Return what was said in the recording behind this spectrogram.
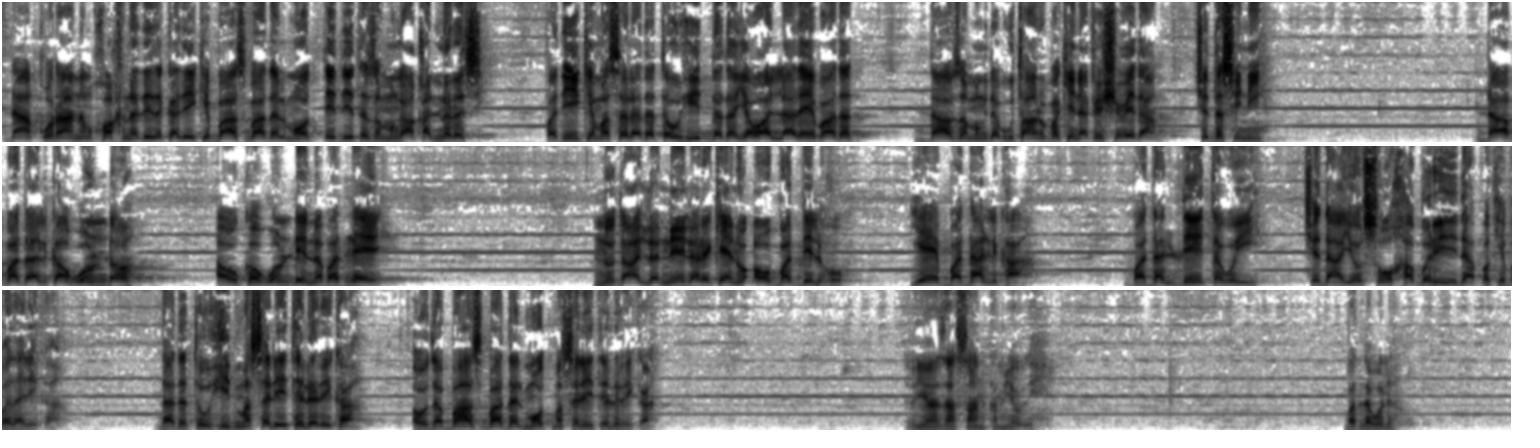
دا قرآن هم خوښ نه دی ځکه دی کې باس بعد الموت دی دې ته زمونږ عقل نه رسي په دې کې مسله د توحید نه د یو الله د عبادت دا زمونږ د بوتانو پکې نفې شوې ده چې داسې نی دا بدل که غونډ او که غونډې نه بدلې نو دا لنې لرې کې نو او بدل هو یې بدل کا بدل دې ته وایي چې دا یو څو خبرې دي دا پکې بدلې کا دا د توحید مسلې ته لرې کا او د باس بعد الموت مسلې ته لرې کا ریاض آسان کم یو دی بدلوله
